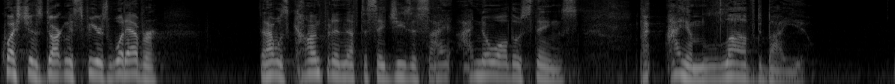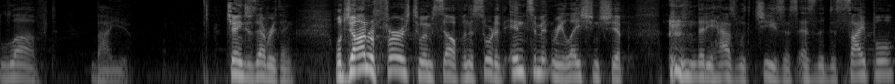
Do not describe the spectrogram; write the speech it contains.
questions, darkness, fears, whatever, that I was confident enough to say, Jesus, I, I know all those things, but I am loved by you. Loved by you. Changes everything. Well, John refers to himself in this sort of intimate relationship that he has with Jesus as the disciple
